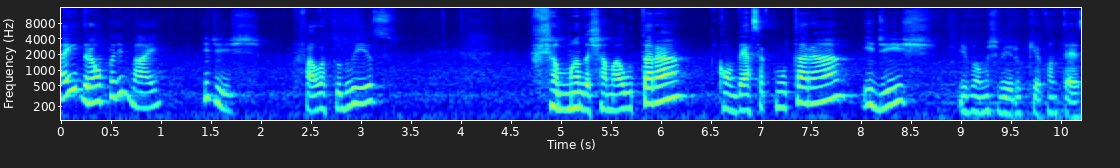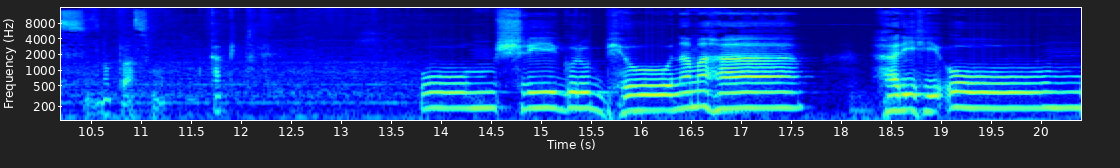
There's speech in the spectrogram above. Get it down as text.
Aí Draupadi vai e diz, fala tudo isso, manda chamar o Tará, conversa com o Tará e diz, e vamos ver o que acontece no próximo capítulo. Om Shri Guru Bhyo Namaha Harihi Om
